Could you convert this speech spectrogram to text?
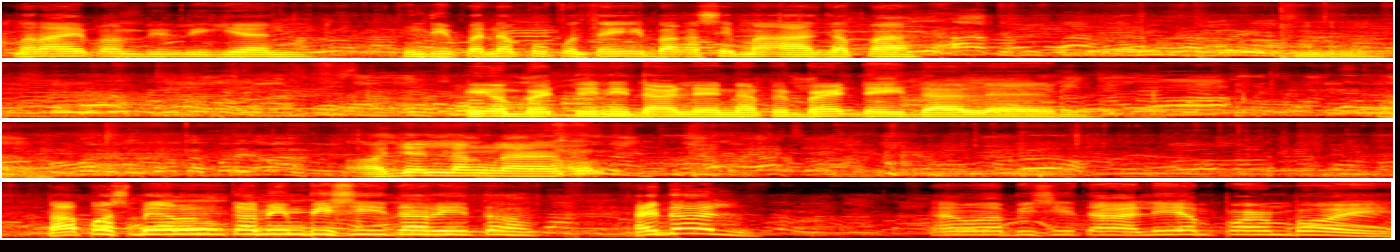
Marami pang bibigyan. Hindi pa napupunta yung iba kasi maaga pa. Mm. Yung birthday ni Darlen. Happy birthday, Darlen. O, dyan lang lahat. Tapos meron kaming bisita rito. Idol! Ang mga bisita, Liam Farm Boy.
